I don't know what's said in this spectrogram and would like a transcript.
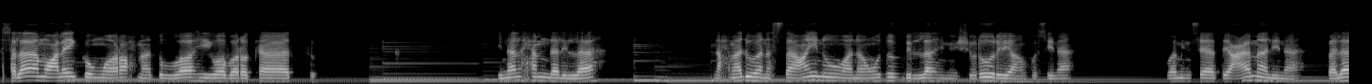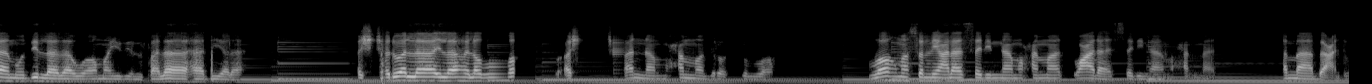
Assalamualaikum warahmatullahi wabarakatuh. Innal hamdalillah nahmadu wa nasta'inu wa na'udzu billahi min syururi anfusina wa min sayyiati a'malina fala mudilla lahu wa may yudlil fala hadiyalah. An la ilaha illallah wa anna Muhammad Rasulullah. Allahumma salli ala Sayyidina Muhammad wa ala Sayyidina Muhammad. Amma ba'du.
